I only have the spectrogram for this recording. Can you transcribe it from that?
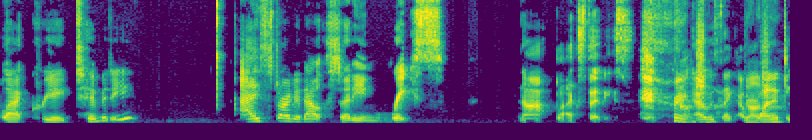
black creativity. I started out studying race not Black Studies. right? Gotcha. I was like, I gotcha. wanted to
